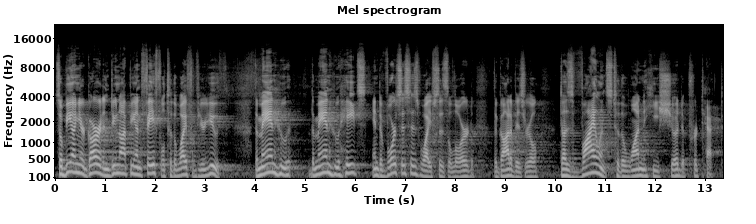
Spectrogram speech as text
So be on your guard and do not be unfaithful to the wife of your youth. The man who, the man who hates and divorces his wife, says the Lord, the God of Israel, does violence to the one he should protect,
